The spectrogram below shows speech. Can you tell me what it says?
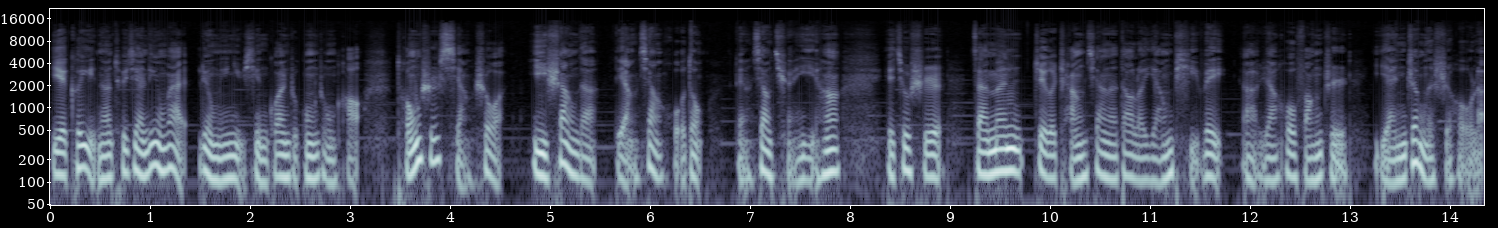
也可以呢推荐另外六名女性关注公众号，同时享受啊以上的两项活动两项权益哈。也就是咱们这个长假呢，到了养脾胃啊，然后防止。炎症的时候了，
